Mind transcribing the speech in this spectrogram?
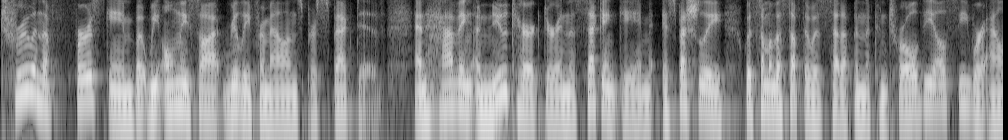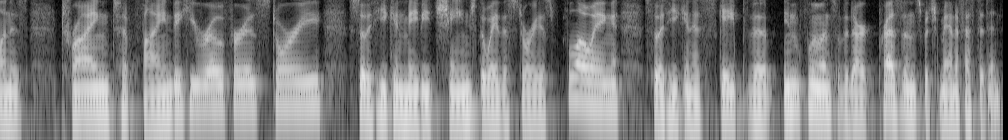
true in the first game, but we only saw it really from Alan's perspective. And having a new character in the second game, especially with some of the stuff that was set up in the Control DLC, where Alan is trying to find a hero for his story so that he can maybe change the way the story is flowing, so that he can escape the influence of the Dark Presence, which manifested in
